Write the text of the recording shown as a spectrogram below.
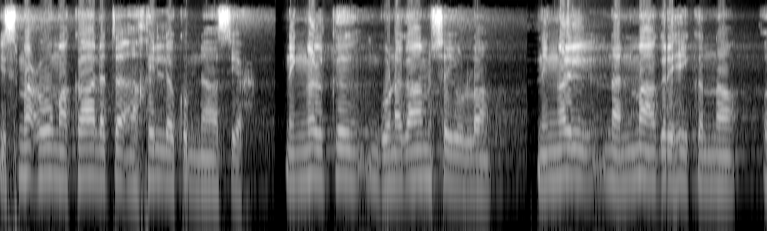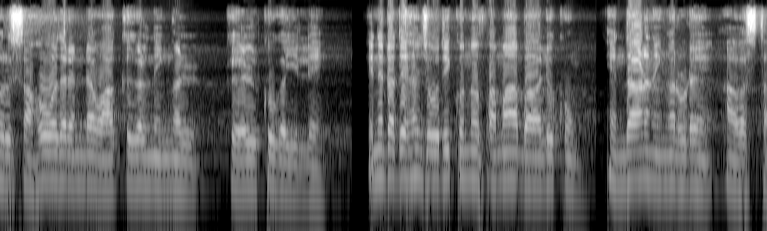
ഇസ്മഉ മക്കാലത്ത് അഹില്ലക്കും നാസ്യ നിങ്ങൾക്ക് ഗുണകാംക്ഷയുള്ള നിങ്ങളിൽ നന്മ ആഗ്രഹിക്കുന്ന ഒരു സഹോദരന്റെ വാക്കുകൾ നിങ്ങൾ കേൾക്കുകയില്ലേ? എന്നിട്ട് അദ്ദേഹം ചോദിക്കുന്നു ഫമാ ബാലുക്കും? എന്താണ് നിങ്ങളുടെ അവസ്ഥ?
